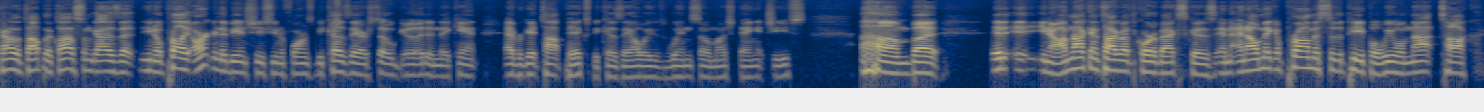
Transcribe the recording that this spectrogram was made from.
kind of the top of the class. Some guys that you know probably aren't going to be in Chiefs uniforms because they are so good and they can't ever get top picks because they always win so much. Dang it, Chiefs. Um, but it, it, you know, I'm not going to talk about the quarterbacks because, and and I'll make a promise to the people, we will not talk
